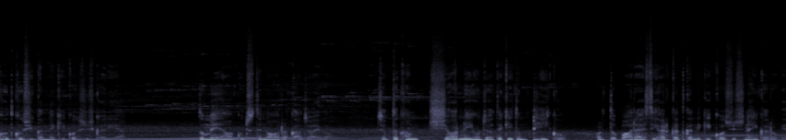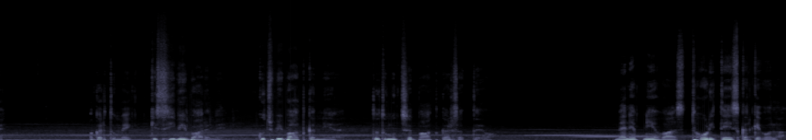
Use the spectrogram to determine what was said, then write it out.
खुदकुशी करने की कोशिश करी है। तुम्हें यहाँ कुछ दिन और रखा जाएगा। जब तक हम श्योर नहीं हो जाते कि तुम ठीक हो और दोबारा ऐसी हरकत करने की कोशिश नहीं करोगे। अगर तुम्हें किसी भी बारे में कुछ भी बात करनी है तो तुम मुझसे बात कर सकते हो। मैंने अपनी आवाज़ थोड़ी तेज़ करके बोला,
